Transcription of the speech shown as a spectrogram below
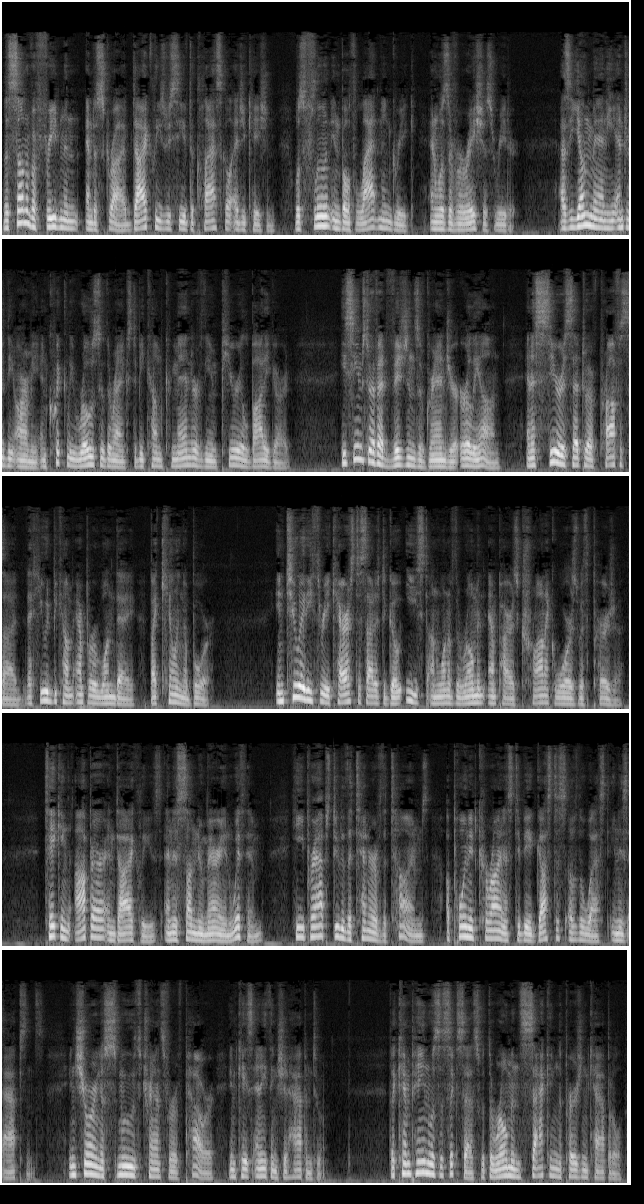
The son of a freedman and a scribe, Diocles received a classical education, was fluent in both Latin and Greek, and was a voracious reader. As a young man he entered the army and quickly rose through the ranks to become commander of the imperial bodyguard. He seems to have had visions of grandeur early on, and a seer is said to have prophesied that he would become emperor one day by killing a boar. In 283, Carus decided to go east on one of the Roman Empire's chronic wars with Persia. Taking Aper and Diocles and his son Numerian with him, he, perhaps due to the tenor of the times, appointed Carinus to be Augustus of the West in his absence, ensuring a smooth transfer of power in case anything should happen to him. The campaign was a success, with the Romans sacking the Persian capital,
